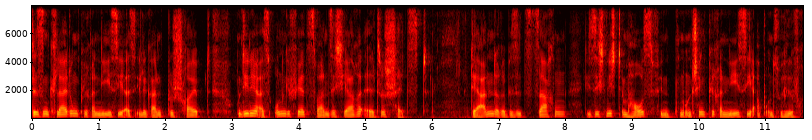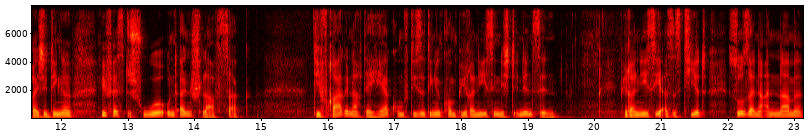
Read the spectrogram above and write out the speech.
dessen Kleidung Piranesi als elegant beschreibt und den er als ungefähr 20 Jahre älter schätzt. Der andere besitzt Sachen, die sich nicht im Haus finden und schenkt Piranesi ab und zu hilfreiche Dinge wie feste Schuhe und einen Schlafsack. Die Frage nach der Herkunft dieser Dinge kommt Piranesi nicht in den Sinn. Piranesi assistiert, so seine Annahme,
